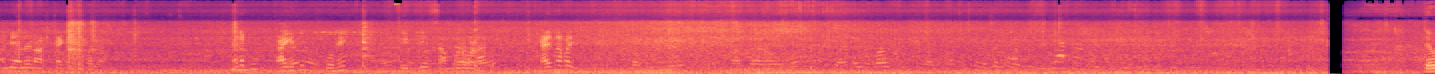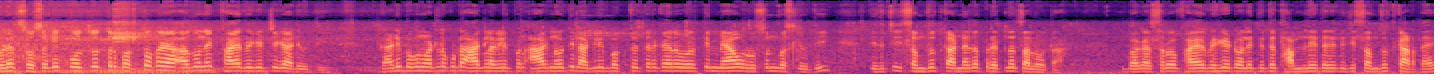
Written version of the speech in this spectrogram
आम्ही आलो नाश्ता बघा. है ना तू काय घेतो? पोहे इडली सांबार वडा. काय ना पाहिजे? तेवढ्याच सोसायटीत पोहोचलो तर बघतो काय अजून एक फायर ब्रिगेडची गाडी होती. गाडी बघून वाटलं कुठं आग लागली पण आग नव्हती लागली. बघतो तर काय वरती म्याव रुसून बसली होती. तिची समजूत काढण्याचा प्रयत्न चालू होता. बघा सर्व फायर ब्रिगेडवाले तिथे थांबले तरी त्याची समजूत काढताय.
